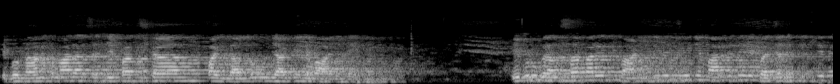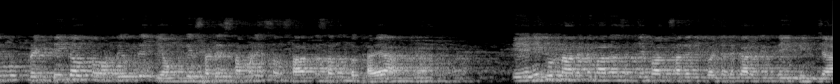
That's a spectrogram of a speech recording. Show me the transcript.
ਕਿ ਗੁਰੂ ਨਾਨਕ ਮਹਾਰਾਜ ਸੱਚੇ ਪਾਤਸ਼ਾਹ ਭਾਈ ਲਾਲੋ ਜਾ ਕੇ ਨਵਾਜ਼ ਨੇ। ਇਹ ਗੁਰੂ ਗ੍ਰੰਥ ਸਾਹਿਬ ਬਾਰੇ ਦੀ ਬਾਣੀ ਦੇ ਵਿੱਚ ਵੀ ਜੇ ਮਾਰਗ ਦੇ ਵਚਨ ਕੀਤੇ ਨੇ, ਉਹ ਪ੍ਰੈਕਟੀਕਲ ਤੌਰ ਦੇ ਉੱਤੇ ਜਿਉਂ ਕੇ ਸਾਡੇ ਸਾਹਮਣੇ ਸੰਸਾਰ 'ਚ ਸਾਨੂੰ ਦਿਖਾਇਆ। ਇਹ ਨਹੀਂ ਗੁਰੂ ਨਾਨਕ ਮਹਾਰਾਜ ਸੱਚੇ ਪਾਤਸ਼ਾਹ ਨੇ ਜੀ ਵਚਨ ਕਰ ਦਿੱਤੇ, ਨੀਚਾ,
